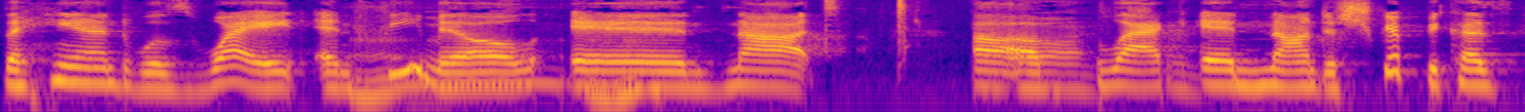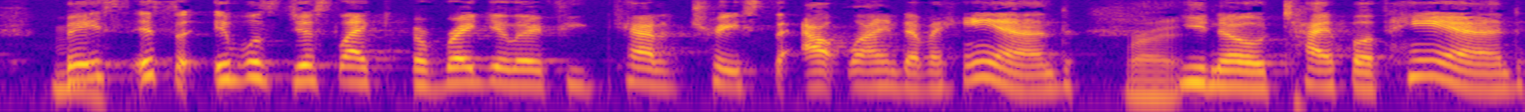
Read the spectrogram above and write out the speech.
the hand was white and female ah, uh-huh. and not uh, oh, black and nondescript because hmm. base it's it was just like a regular if you kind of trace the outline of a hand, Right. you know, type of hand.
